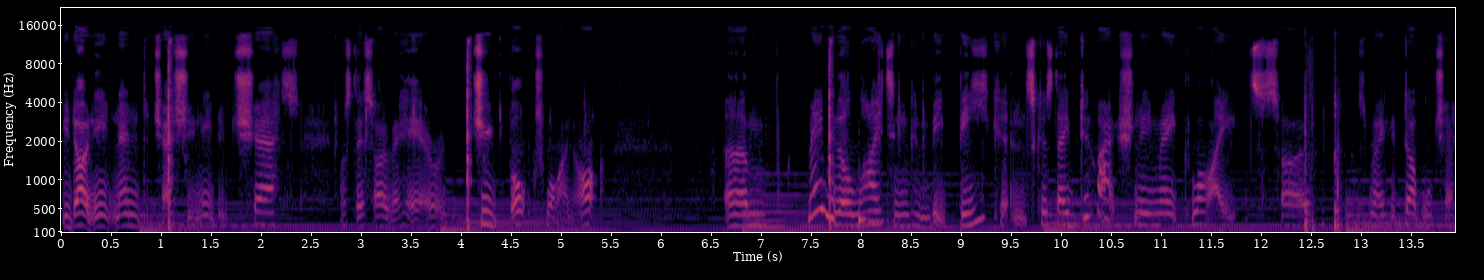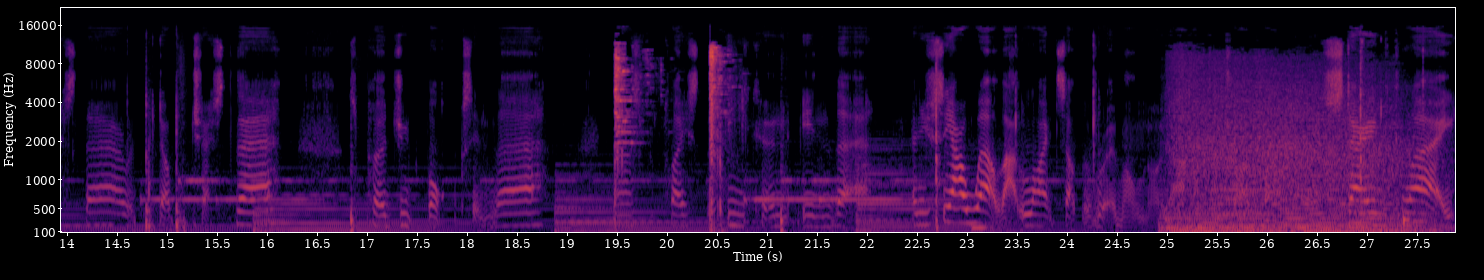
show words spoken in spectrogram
You don't need an ender chest, you need a chest. What's this over here? A jukebox, why not? Um, maybe the lighting can be beacons, because they do actually make lights. So, let's make a double chest there, a double chest there. Let's put a jukebox in there. Place the beacon in there. And you see how well that lights up the room? Oh no, that. Stained clay.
